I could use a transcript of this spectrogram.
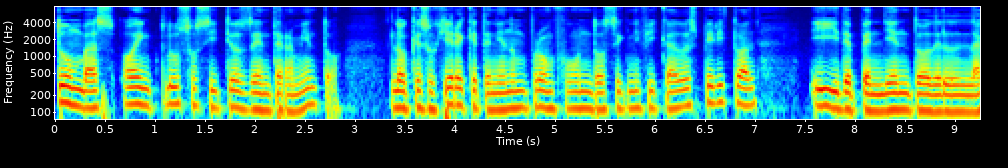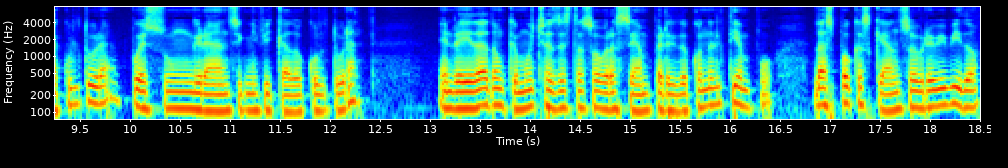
tumbas o incluso sitios de enterramiento, lo que sugiere que tenían un profundo significado espiritual y dependiendo de la cultura, pues un gran significado cultural. En realidad, aunque muchas de estas obras se han perdido con el tiempo, las pocas que han sobrevivido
